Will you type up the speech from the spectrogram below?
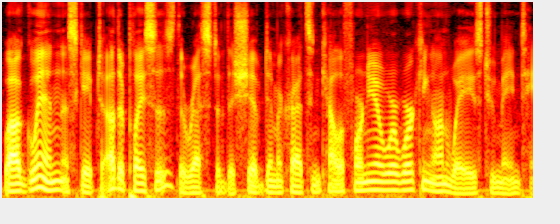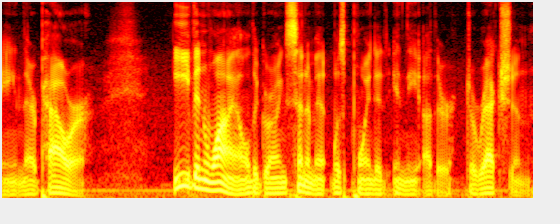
While Gwin escaped to other places, the rest of the Chiv Democrats in California were working on ways to maintain their power even while the growing sentiment was pointed in the other direction.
